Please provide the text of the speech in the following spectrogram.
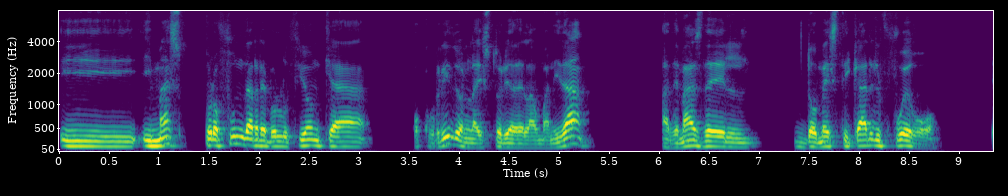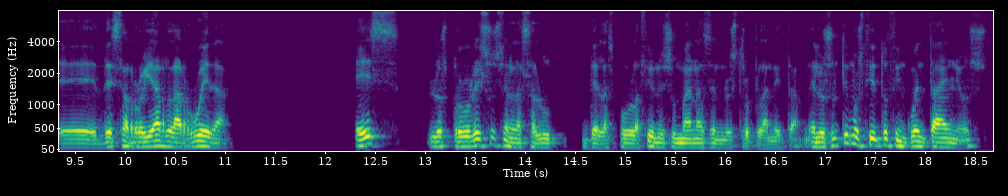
y, y, más profunda revolución que ha ocurrido en la historia de la humanidad, además del domesticar el fuego, eh, desarrollar la rueda, es los progresos en la salud de las poblaciones humanas en nuestro planeta. En los últimos 150 años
